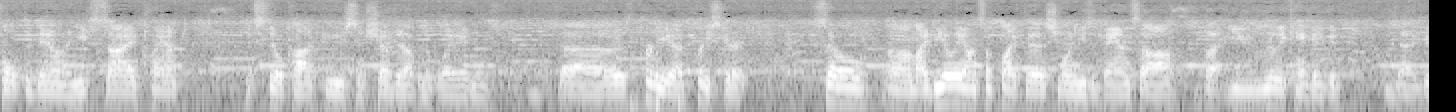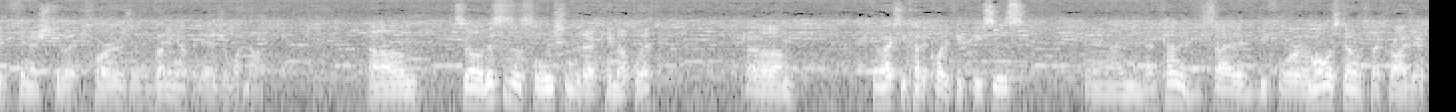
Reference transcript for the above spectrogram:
bolted down on each side, clamped, it still caught a piece and shoved it up in the blade, and uh, it was pretty, uh, pretty scary. So, um, ideally on something like this, you want to use a bandsaw, but you really can't get a good, uh, good finish to it as far as uh, butting up an edge or whatnot. Um, so this is a solution that I came up with. Um, I've actually cut it quite a few pieces and I kind of decided before, I'm almost done with my project.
